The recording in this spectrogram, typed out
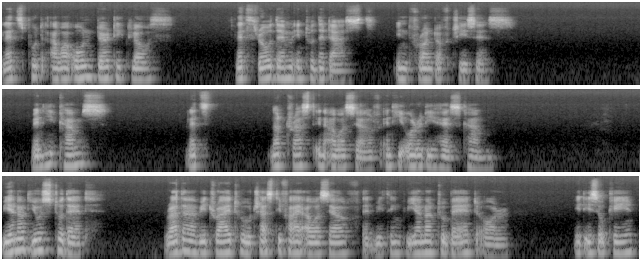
let's put our own dirty clothes, let's throw them into the dust in front of Jesus. When He comes, let's not trust in ourselves, and He already has come. We are not used to that. Rather, we try to justify ourselves that we think we are not too bad or it is okay,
